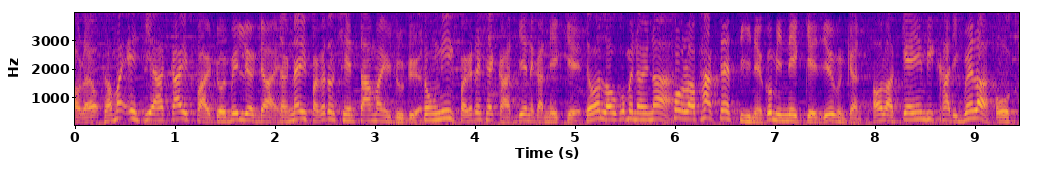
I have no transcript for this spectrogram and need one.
ลแล้ว สามารถ NTR ใกล้ฝ่ายโดยไม่เลือกได้จากนั้นอีกฝ่ายก็ต้องเชนตามมาอยู่ดูเดือดตรงนี้อีกฝ่ายก็ได้ใช้การ์ดเดียนในการเนเกตแต่ว่าเราก็ไม่น้อยหน้าพวกเราภาคแท้สี่เนี่ยก็มีเนเกตเยอะเหมือนกันเอาล่ะแกยังมีขัดอีกไหมล่ะโอเค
